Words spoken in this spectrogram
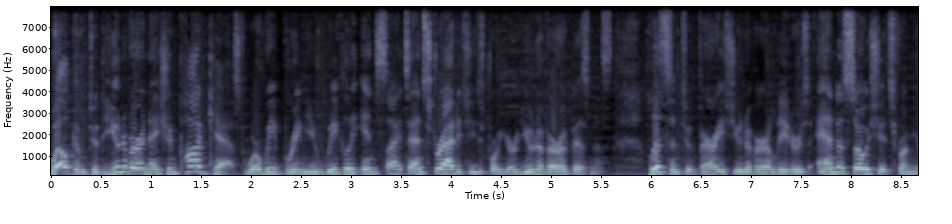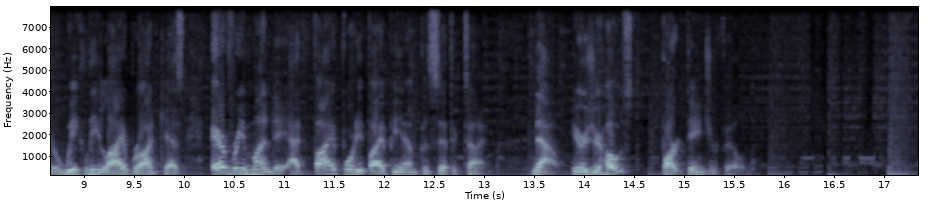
Welcome to the Univera Nation podcast, where we bring you weekly insights and strategies for your Univera business. Listen to various Univera leaders and associates from your weekly live broadcast every Monday at 5:45 p.m. Pacific Time. Now, here's your host, Bart Dangerfield.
